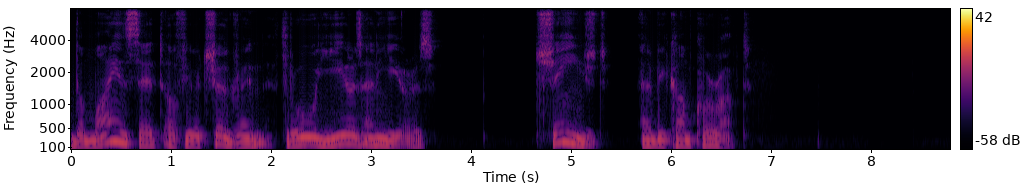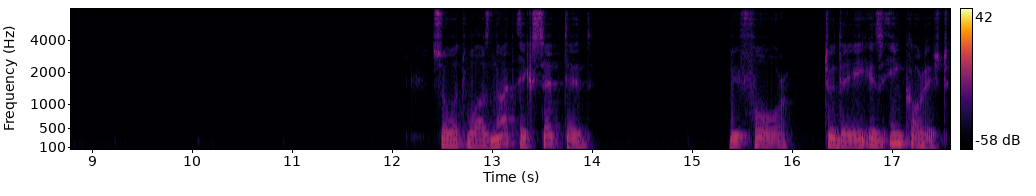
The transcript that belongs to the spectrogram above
the mindset of your children through years and years changed and become corrupt. So what was not accepted before today is encouraged.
